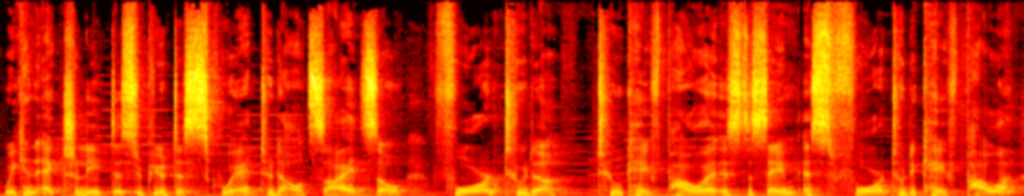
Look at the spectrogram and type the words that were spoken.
we can actually distribute this squared to the outside. So 4 to the 2 kth power is the same as 4 to the kth power,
